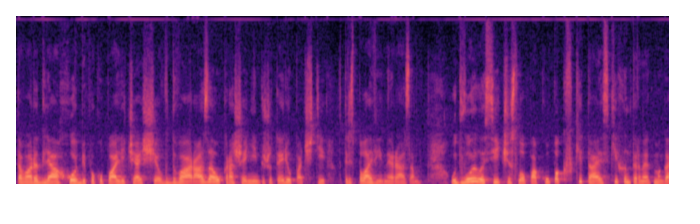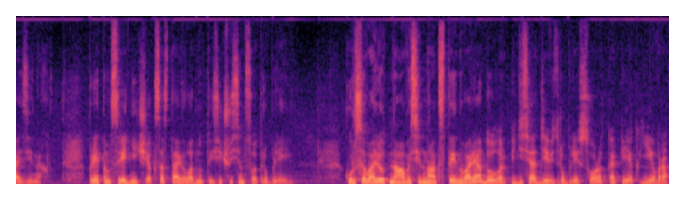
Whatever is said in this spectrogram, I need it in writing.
Товары для хобби покупали чаще в два раза, а украшения и бижутерию почти в три с половиной раза. Удвоилось и число покупок в китайских интернет-магазинах. При этом средний чек составил 1700 рублей. Курсы валют на 18 января. Доллар 59 рублей 40 копеек, евро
